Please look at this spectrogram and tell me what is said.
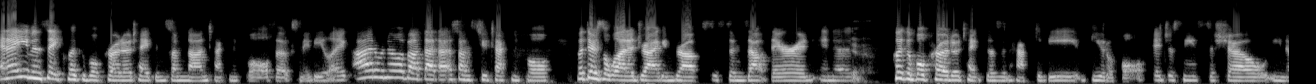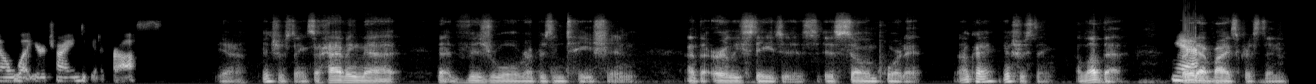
And I even say clickable prototype and some non-technical folks may be like, I don't know about that. That sounds too technical but there's a lot of drag and drop systems out there and, and a yeah. clickable prototype doesn't have to be beautiful it just needs to show you know what you're trying to get across yeah interesting so having that that visual representation at the early stages is so important. Okay interesting. I love that. Yeah. great advice kristen.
